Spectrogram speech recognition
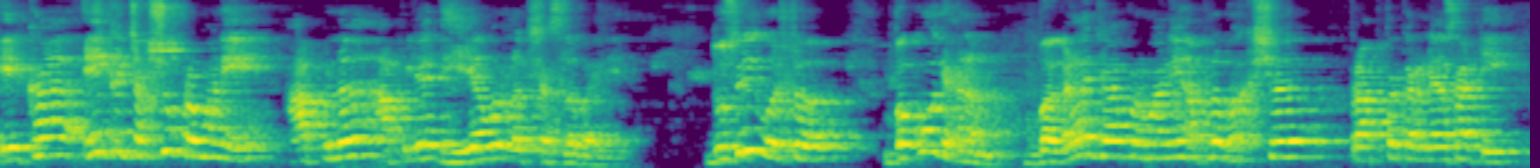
एका एक चक्षुप्रमाणे आपलं आपल्या ध्येयावर लक्ष असलं पाहिजे. दुसरी गोष्ट बको ध्यानम. बगळा ज्याप्रमाणे आपलं भक्ष्य प्राप्त करण्यासाठी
